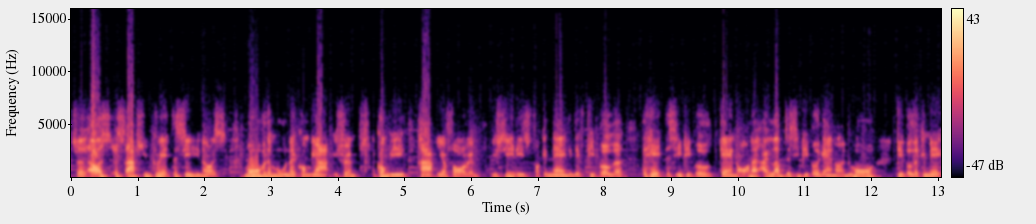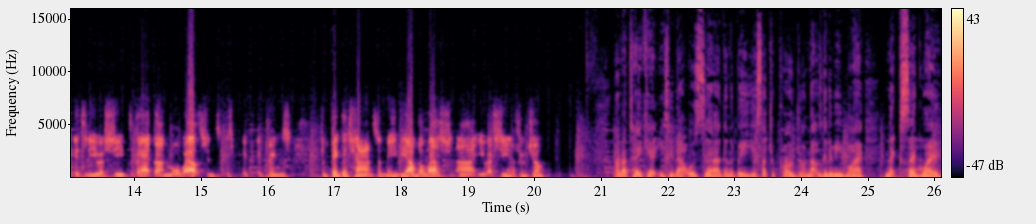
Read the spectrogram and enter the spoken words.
So oh, it's, it's absolutely great to see. You know, it's more over the moon. I can't be happy for him. I couldn't be happier for him. You see these fucking negative people that the hate to see people getting on. I, I love to see people getting on. The more people that can make it to the UFC, the better, and the more Welsh, and it, it brings a bigger chance of maybe having a Welsh uh, UFC in the future. And I take it, you see, that was uh, going to be, you're such a pro, John. That was going to be my next segue.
